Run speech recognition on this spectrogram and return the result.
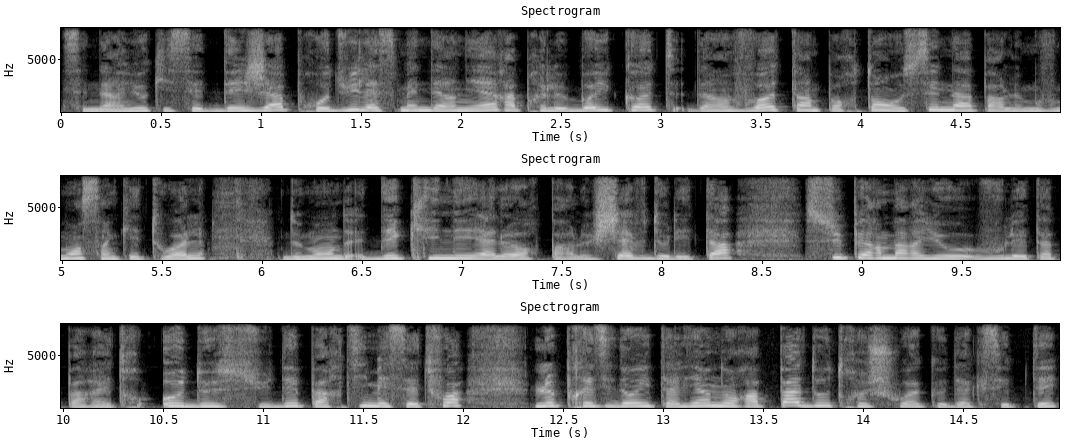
Scénario qui s'est déjà produit la semaine dernière après le boycott d'un vote important au Sénat par le mouvement 5 étoiles. Demande déclinée alors par le chef de l'État. Super Mario voulait apparaître au-dessus des partis, mais cette fois, le président italien n'aura pas d'autre choix que d'accepter.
